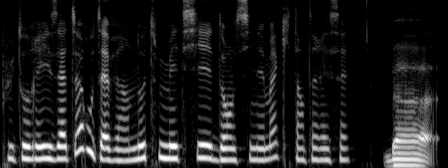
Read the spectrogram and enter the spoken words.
plutôt réalisateur ou t'avais un autre métier dans le cinéma qui t'intéressait? Bah,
